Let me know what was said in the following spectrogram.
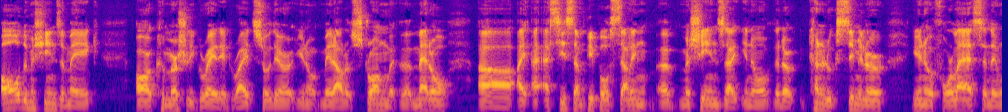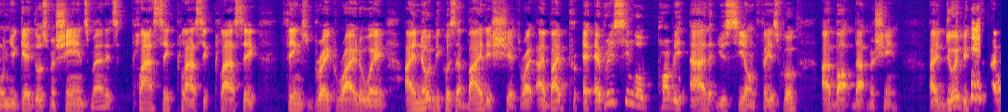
all the machines I make are commercially graded, right? So they're you know made out of strong uh, metal. Uh, I, I, see some people selling uh, machines that you know that are kind of look similar, you know, for less. And then when you get those machines, man, it's plastic, plastic, plastic. Things break right away. I know because I buy this shit, right? I buy pr- every single probably ad that you see on Facebook. I bought that machine. I do it because I'm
